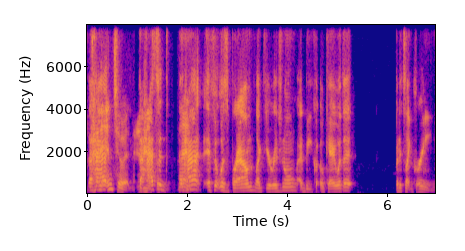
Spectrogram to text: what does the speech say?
The hat- into it, man. The That's hat's a, the hat. If it was brown like the original, I'd be okay with it. But it's like green.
